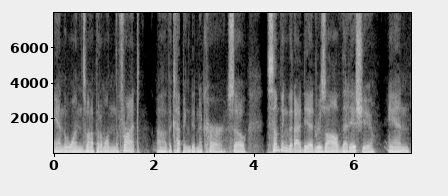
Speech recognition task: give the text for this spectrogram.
And the ones when I put them on the front, uh, the cupping didn't occur. So something that I did resolved that issue. And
